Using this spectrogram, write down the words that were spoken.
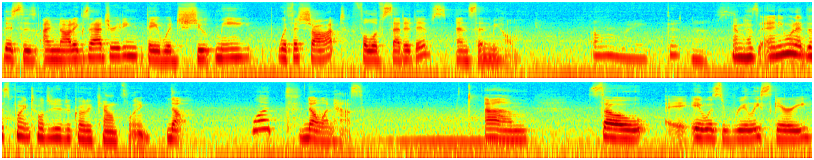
this is, I'm not exaggerating, they would shoot me with a shot full of sedatives and send me home. Oh my goodness. And has anyone at this point told you to go to counseling? No, What? no one has. Um, so it was really scary.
